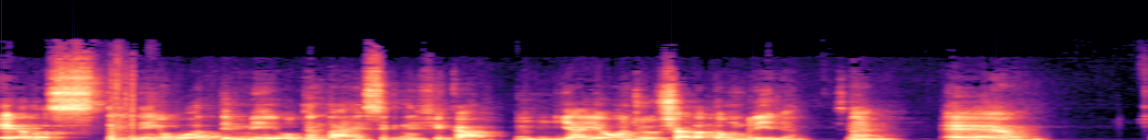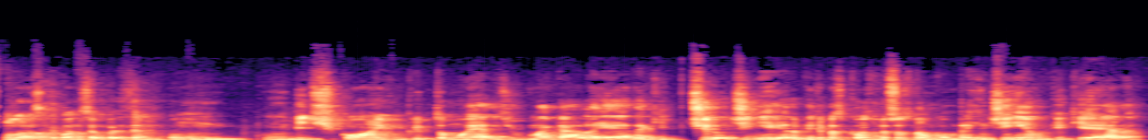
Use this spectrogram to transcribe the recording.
elas tendem ou a temer ou tentar ressignificar. E aí é onde o charlatão brilha, né? É, o lance que aconteceu, por exemplo, com, com Bitcoin, com criptomoedas, tipo, uma galera que tirou dinheiro, porque tipo, como as pessoas não compreendiam o que, que era,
